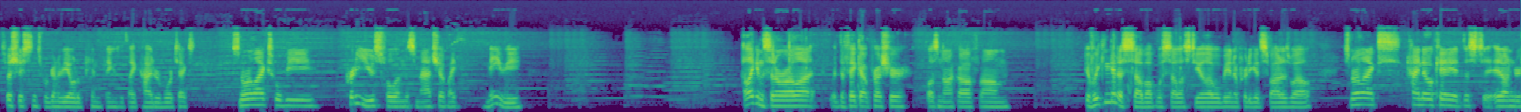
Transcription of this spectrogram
especially since we're going to be able to pin things with like Hydro Vortex. Snorlax will be pretty useful in this matchup, I maybe. I like Incineroar a lot with the fake out pressure plus knockoff. Um, if we can get a sub up with Celesteela, we'll be in a pretty good spot as well. Snorlax, kind of okay. It just it under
